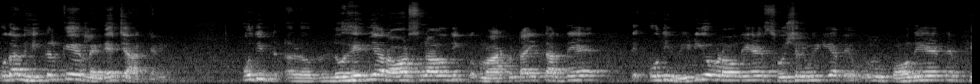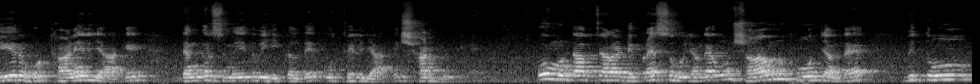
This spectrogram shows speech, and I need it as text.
ਉਹਦਾ ਵਹੀਕਲ ਘੇਰ ਲੈਂਦੇ ਆ ਚਾਰ ਜਣੇ। ਉਹਦੀ ਅ, ਲੋਹੇ ਦੀਆਂ ਰੌਡਸ ਨਾਲ ਉਹਦੀ ਮਾਰਕਟਾਈ ਕਰਦੇ ਆ ਤੇ ਉਹਦੀ ਵੀਡੀਓ ਬਣਾਉਂਦੇ ਆ ਸੋਸ਼ਲ ਮੀਡੀਆ ਤੇ ਉਹਨੂੰ ਪਾਉਂਦੇ ਆ ਤੇ ਫਿਰ ਉਹ ਥਾਣੇ ਲਿਜਾ ਕੇ ਡੰਗਰ ਸਮੇਤ ਵਹੀਕਲ ਦੇ ਉੱਥੇ ਲਿਜਾ ਕੇ ਛੱਡ ਦਿੰਦੇ ਆ। ਉਹ ਮੁੰਡਾ ਵਿਚਾਰਾ ਡਿਪਰੈਸ ਹੋ ਜਾਂਦਾ ਉਹਨੂੰ ਸ਼ਾਮ ਨੂੰ ਫੋਨ ਜਾਂਦਾ ਹੈ ਵੀ ਤੂੰ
